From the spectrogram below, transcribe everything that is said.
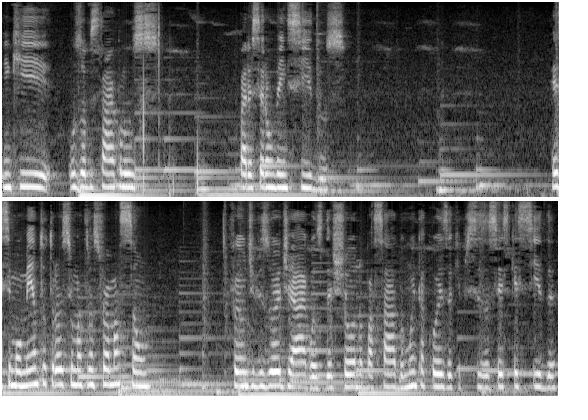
em que os obstáculos pareceram vencidos. Esse momento trouxe uma transformação. Foi um divisor de águas, deixou no passado muita coisa que precisa ser esquecida.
